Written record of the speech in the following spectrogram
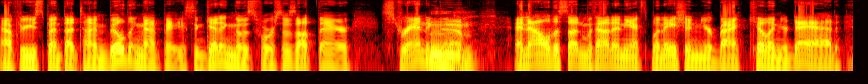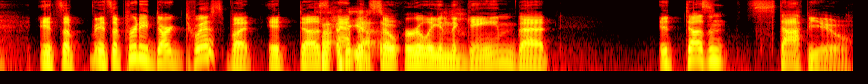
after you spent that time building that base and getting those forces up there, stranding mm-hmm. them, and now all of a sudden, without any explanation, you're back killing your dad. It's a it's a pretty dark twist, but it does happen yeah. so early in the game that it doesn't stop you.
